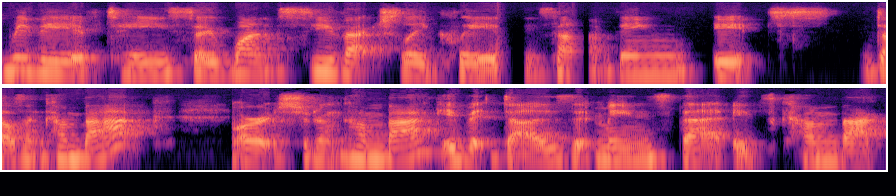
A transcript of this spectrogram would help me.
with EFT. So once you've actually cleared something, it doesn't come back or it shouldn't come back. If it does, it means that it's come back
